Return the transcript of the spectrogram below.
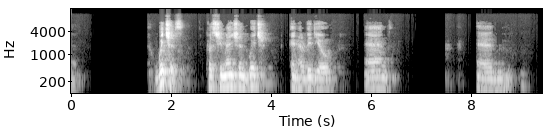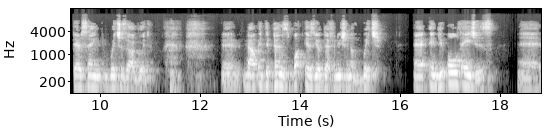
uh, witches, because she mentioned witch in her video, and and they're saying witches are good. uh, now it depends what is your definition of witch. uh, in the old ages, uh,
